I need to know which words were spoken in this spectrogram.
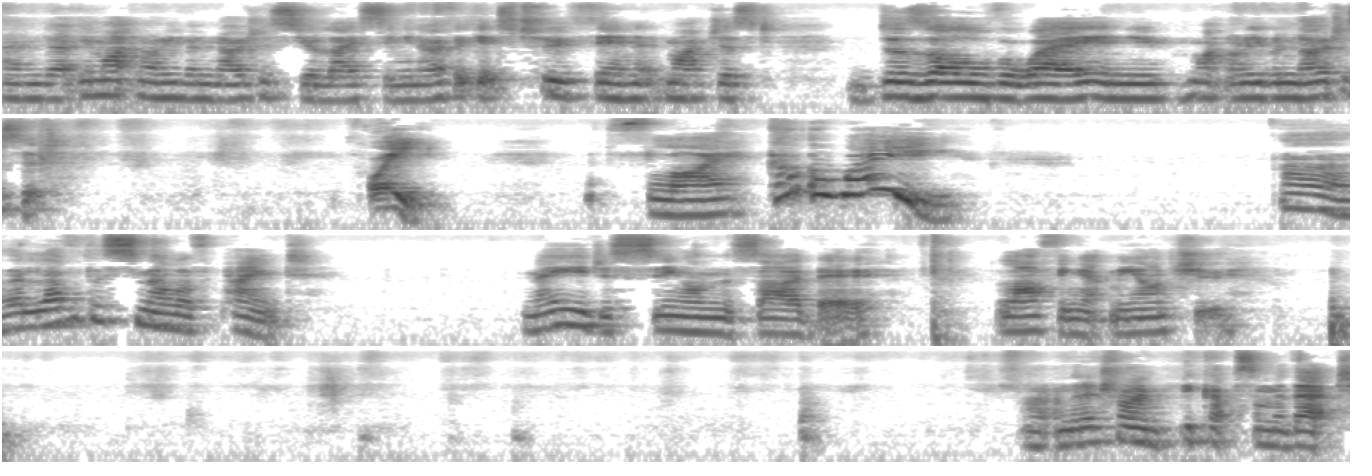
And uh, you might not even notice your lacing. You know, if it gets too thin, it might just dissolve away and you might not even notice it. Oi, fly, go away. Oh, they love the smell of paint. Now you're just sitting on the side there, laughing at me, aren't you? Right, I'm going to try and pick up some of that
